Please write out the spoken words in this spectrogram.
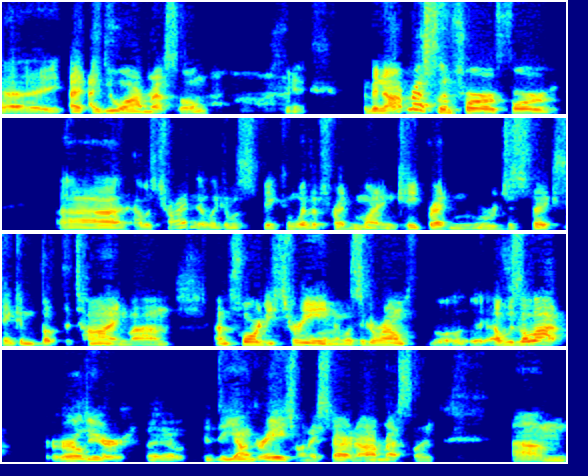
uh, I, I, do arm wrestle. I've been arm wrestling for for. Uh, I was trying to like I was speaking with a friend of mine, in Cape Breton. We were just like thinking about the time. Um, I'm 43, and it was like around. I was a lot earlier, uh, the younger age when I started arm wrestling. Um,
